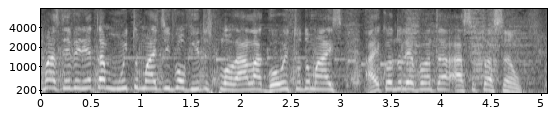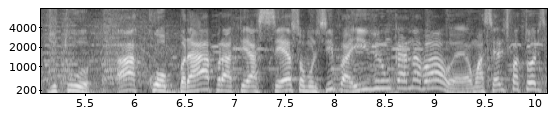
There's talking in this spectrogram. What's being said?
mas deveria estar muito mais desenvolvido, explorar a lagoa e tudo mais. Aí quando levanta a situação de tu ah, cobrar pra ter acesso ao município, aí vira um carnaval. É uma série de fatores.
